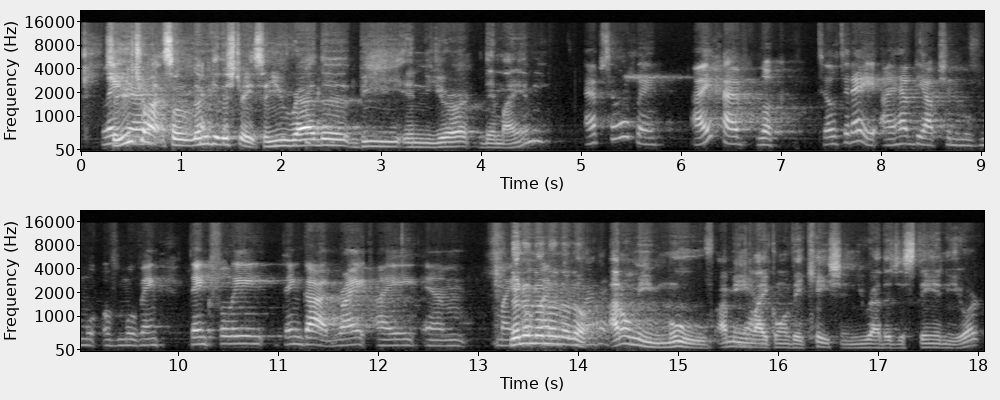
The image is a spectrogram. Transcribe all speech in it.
So you later. try. So let me get this straight. So you rather be in New York than Miami? Absolutely. I have, look, till today, I have the option of, of moving. Thankfully, thank God, right? I am my No, no, no, no, no, no. I don't mean move. I mean Yeah. like on vacation. You rather just stay in New York?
